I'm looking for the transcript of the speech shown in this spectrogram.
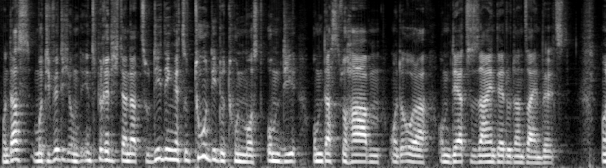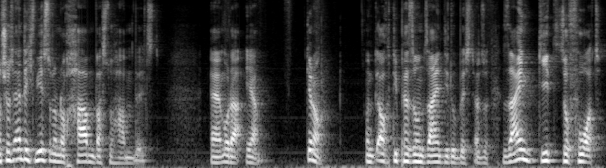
Und das motiviert dich und inspiriert dich dann dazu, die Dinge zu tun, die du tun musst, um, die, um das zu haben und, oder um der zu sein, der du dann sein willst. Und schlussendlich wirst du dann noch haben, was du haben willst. Ähm, oder ja, genau. Und auch die Person sein, die du bist. Also sein geht sofort.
